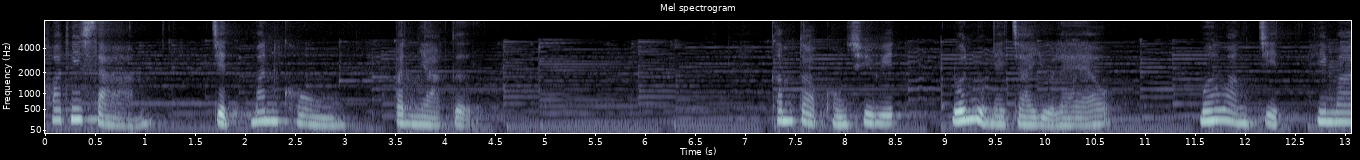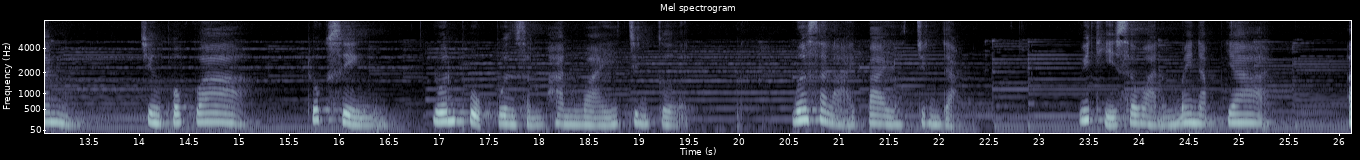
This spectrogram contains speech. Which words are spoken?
ข้อที่ 3. จิตมั่นคง ปัญญาเกิดคำตอบของชีวิตล้วนอยู่ในใจอยู่แล้ว เมื่อวางจิตให้มั่น จึงพบว่า ทุกสิ่งล้วนผูกบุญสัมพันธ์ไว้จึงเกิด เมื่อสลายไปจึงดับ วิถีสวรรค์ไม่นับญาติ อ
